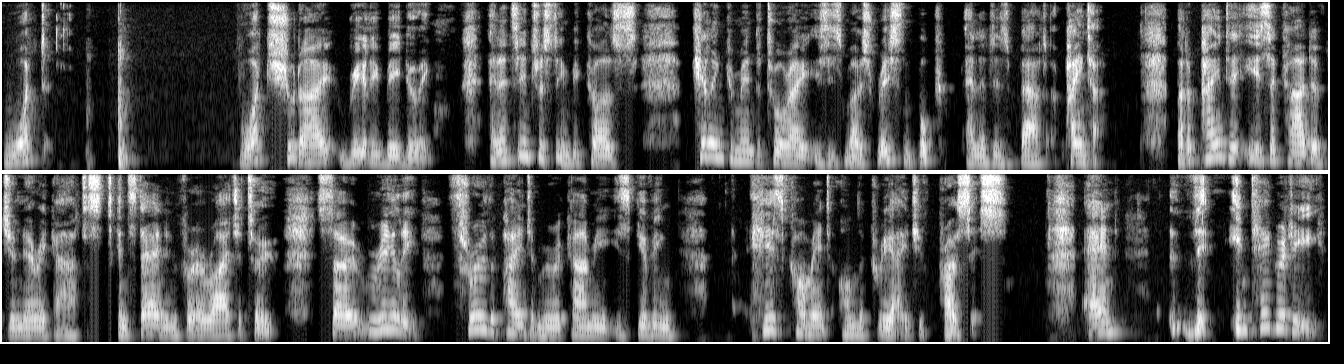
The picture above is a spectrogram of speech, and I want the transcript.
what what should I really be doing? And it's interesting because Killing Commendatore is his most recent book, and it is about a painter. But a painter is a kind of generic artist, can stand in for a writer too. So, really, through the painter, Murakami is giving his comment on the creative process. And the integrity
